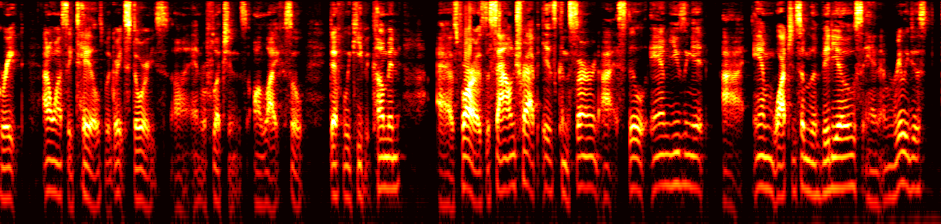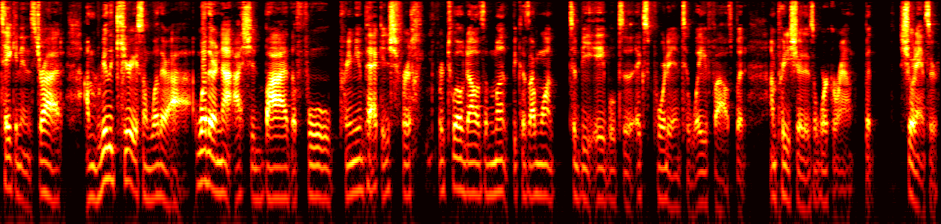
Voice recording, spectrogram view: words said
great I don't want to say tales, but great stories uh, and reflections on life. So definitely keep it coming. As far as the Soundtrap is concerned, I still am using it. I am watching some of the videos and I'm really just taking it in stride. I'm really curious on whether I, whether or not I should buy the full premium package for, for $12 a month because I want to be able to export it into WAV files, but I'm pretty sure there's a workaround. But short answer,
